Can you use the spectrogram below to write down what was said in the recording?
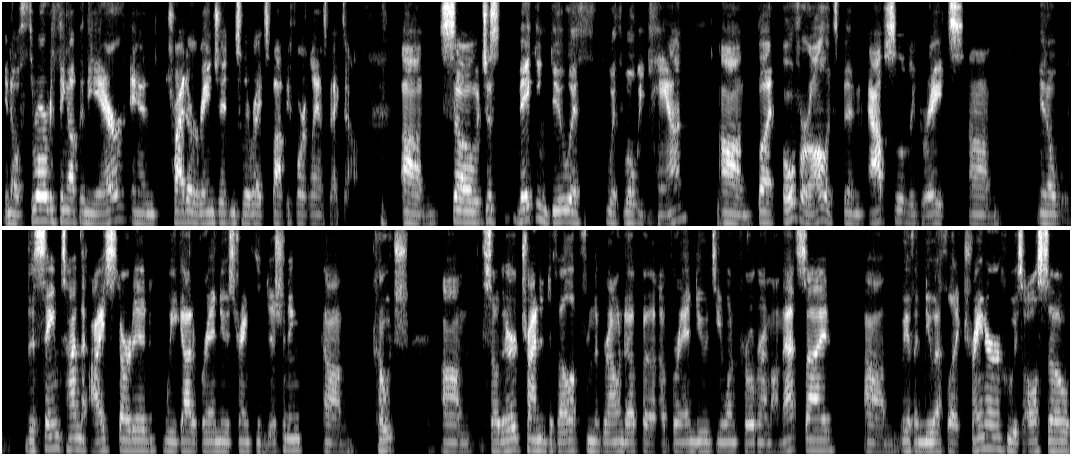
you know throw everything up in the air and try to arrange it into the right spot before it lands back down. Um so just making do with with what we can. Um but overall it's been absolutely great. Um you know the same time that i started we got a brand new strength and conditioning um, coach. Um, so they're trying to develop from the ground up a, a brand new D1 program on that side. Um, we have a new athletic trainer who is also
